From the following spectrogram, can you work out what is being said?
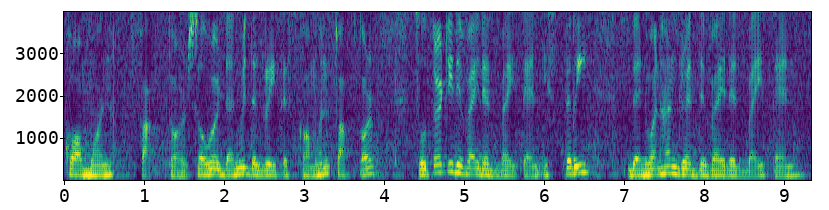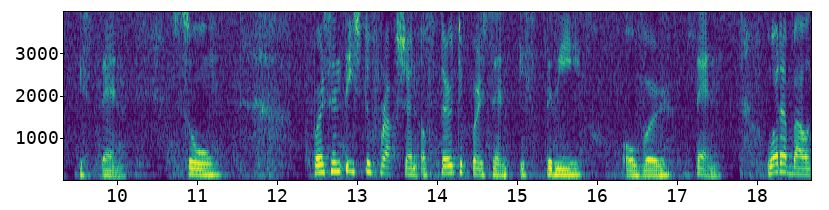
common factor. So we're done with the greatest common factor. So 30 divided by 10 is 3. Then 100 divided by 10 is 10. So percentage to fraction of 30% is 3 over 10. What about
